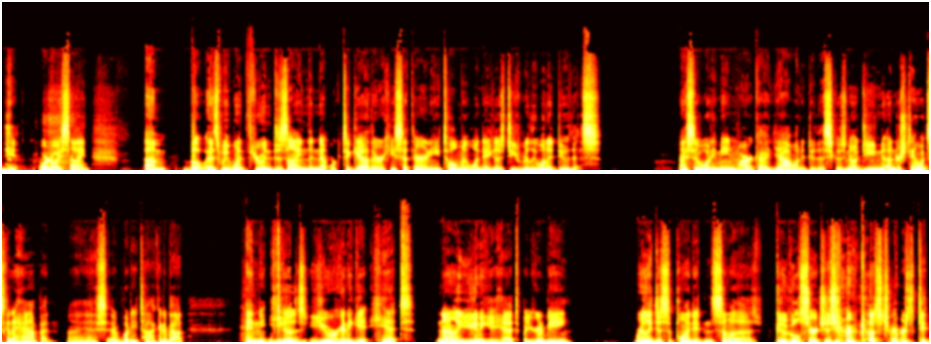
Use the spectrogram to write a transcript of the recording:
Where do I sign?" Um, but as we went through and designed the network together, he sat there and he told me one day, he goes, "Do you really want to do this?" I said, "What do you mean, Mark? I, yeah, I want to do this." He goes, "No. Do you understand what's going to happen?" I said, "What are you talking about?" And he goes, You're going to get hit. Not only are you going to get hit, but you're going to be really disappointed in some of the Google searches your customers do.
